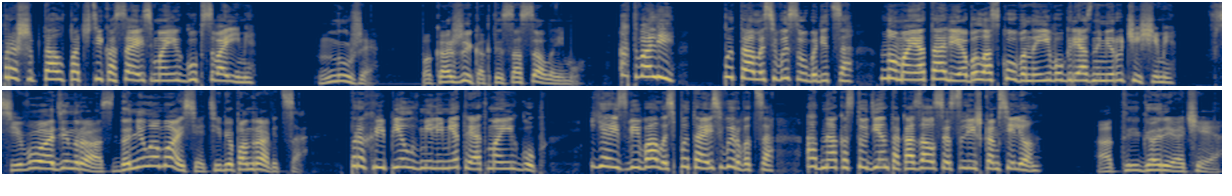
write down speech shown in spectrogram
Прошептал, почти касаясь моих губ своими. Ну же, покажи, как ты сосала ему. Отвали! Пыталась высвободиться, но моя талия была скована его грязными ручищами. «Всего один раз, да не ломайся, тебе понравится!» Прохрипел в миллиметре от моих губ. Я извивалась, пытаясь вырваться, однако студент оказался слишком силен. «А ты горячая!»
